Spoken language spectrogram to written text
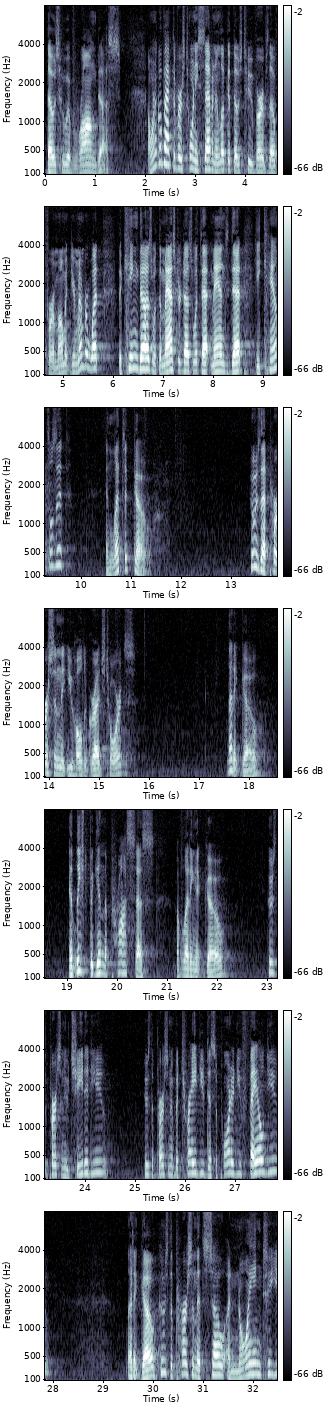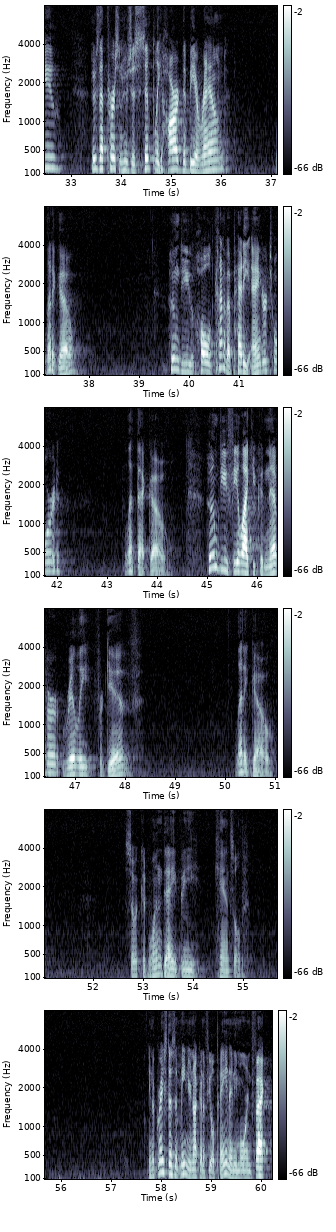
those who have wronged us. I want to go back to verse 27 and look at those two verbs, though, for a moment. Do you remember what the king does, what the master does with that man's debt? He cancels it and lets it go. Who is that person that you hold a grudge towards? let it go. At least begin the process of letting it go. Who's the person who cheated you? Who's the person who betrayed you, disappointed you, failed you? Let it go. Who's the person that's so annoying to you? Who's that person who's just simply hard to be around? Let it go. Whom do you hold kind of a petty anger toward? Let that go. Whom do you feel like you could never really forgive? Let it go. So it could one day be canceled. You know, grace doesn't mean you're not going to feel pain anymore. In fact,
